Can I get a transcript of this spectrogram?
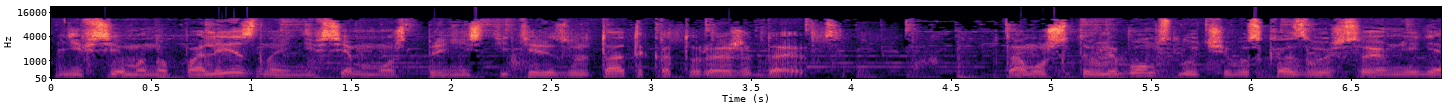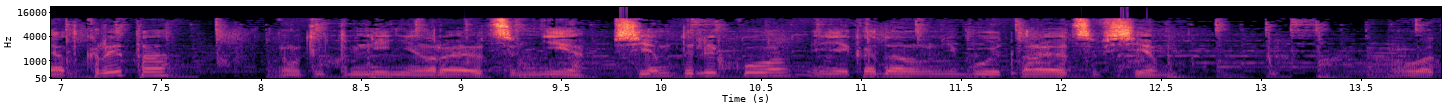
не всем оно полезно, и не всем может принести те результаты, которые ожидаются. Потому что ты в любом случае высказываешь свое мнение открыто, вот это мнение нравится не всем далеко, и никогда оно не будет нравиться всем. Вот.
